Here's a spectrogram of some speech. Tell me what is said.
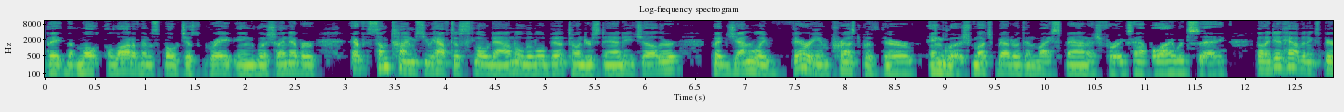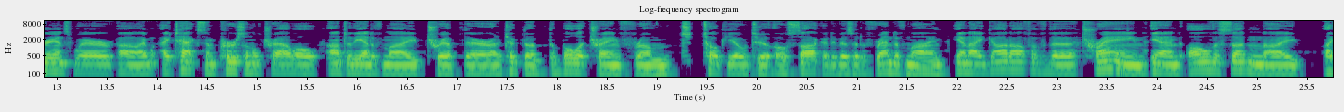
they, a lot of them spoke just great English. I never, ever, sometimes you have to slow down a little bit to understand each other but generally very impressed with their English, much better than my Spanish, for example, I would say. But I did have an experience where uh, I, I tacked some personal travel onto the end of my trip there. I took the, the bullet train from t- Tokyo to Osaka to visit a friend of mine. And I got off of the train, and all of a sudden I, I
